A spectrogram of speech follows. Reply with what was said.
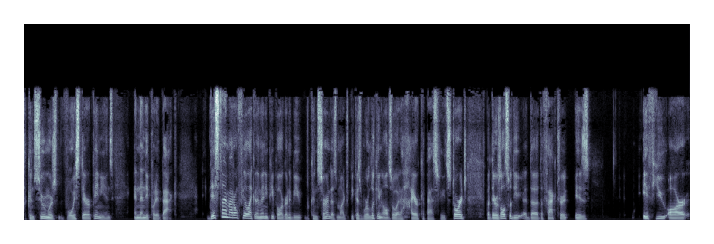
the consumers voiced their opinions and then they put it back. This time, I don't feel like many people are going to be concerned as much because we're looking also at a higher capacity storage. But there's also the the the factor is if you are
